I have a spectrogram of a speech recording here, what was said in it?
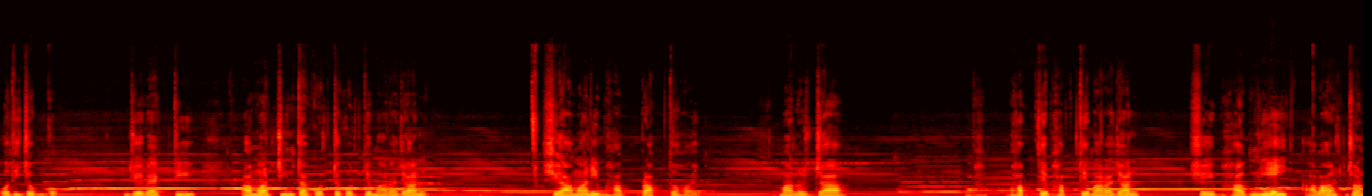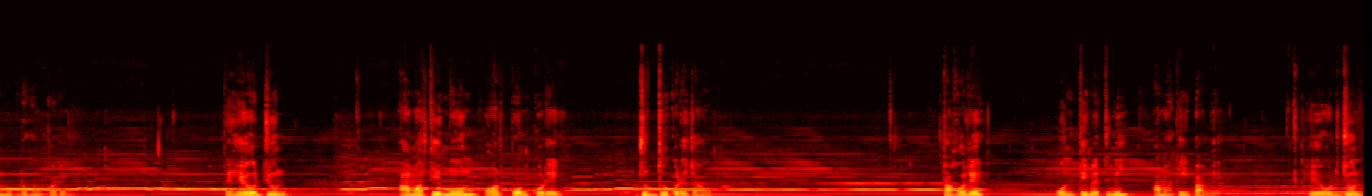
অধিযোগ্য। যে ব্যক্তি আমার চিন্তা করতে করতে মারা যান, সে আমারই ভাব প্রাপ্ত হয়। মানুষ যা ভাবতে ভাবতে মারা যান, সেই ভাব নিয়েই আবার জন্মগ্রহণ করেন। তো হে অর্জুন, আমাতে মন অর্পণ করে যুদ্ধ করে যাও। তাহলে অন্তিমে তুমি আমাকেই পাবে। হে অর্জুন,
